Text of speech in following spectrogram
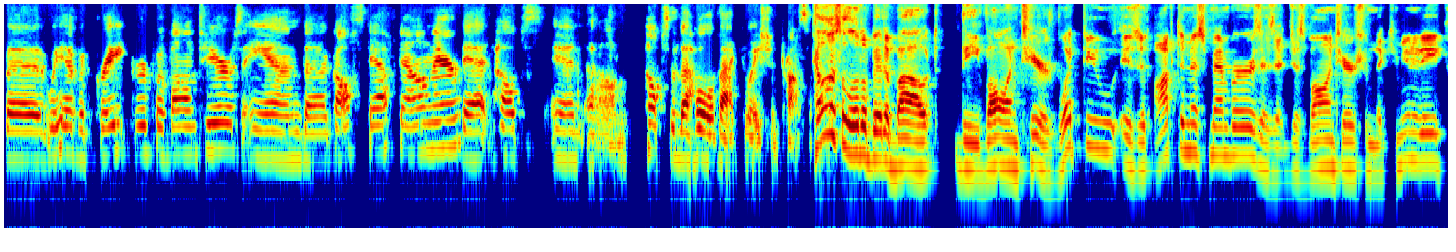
But we have a great group of volunteers and uh, golf staff down there that helps and um, helps with the whole evacuation process. Tell us a little bit about the volunteers. What do is it Optimist members? Is it just volunteers from the community,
